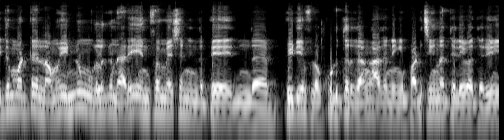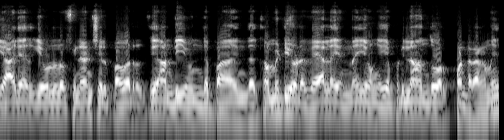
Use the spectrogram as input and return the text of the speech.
இது மட்டும் இல்லாமல் இன்னும் உங்களுக்கு நிறைய இன்ஃபர்மேஷன் இந்த பே இந்த பிடிஎஃப்ல கொடுத்துருக்காங்க. அதை நீங்கள் படிச்சீங்கன்னா தெளிவாக தெரியும். யார் யாருக்கு எவ்வளோ ஃபினான்ஷியல் பவர் இருக்குது அண்ட் இந்த ப இந்த கமிட்டியோட வேலை என்ன? இவங்க எப்படிலாம் வந்து ஒர்க் பண்ணுறாங்கன்னு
